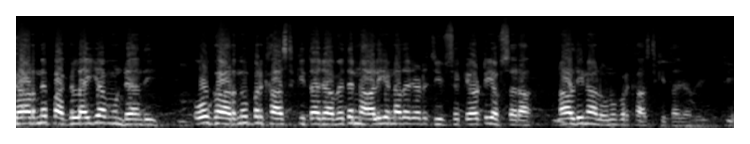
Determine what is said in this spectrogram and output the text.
ਗਾਰਡ ਨੇ ਪੱਗ ਲਾਈ ਆ ਮੁੰਡਿਆਂ ਦੀ ਉਹ ਗਾਰਡ ਨੂੰ ਬਰਖਾਸਤ ਕੀਤਾ ਜਾਵੇ ਤੇ ਨਾਲ ਹੀ ਇਹਨਾਂ ਦਾ ਜਿਹੜਾ ਚੀਫ ਸਿਕਿਉਰਿਟੀ ਅਫਸਰ ਆ ਨਾਲ ਦੀ ਨਾਲ ਉਹਨੂੰ ਬਰਖਾਸਤ ਕੀਤਾ ਜਾਵੇ ਜੀ।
